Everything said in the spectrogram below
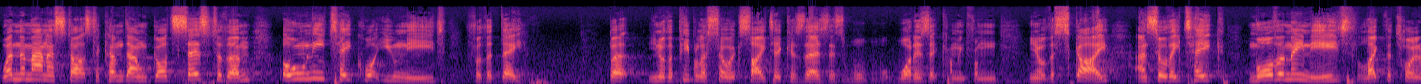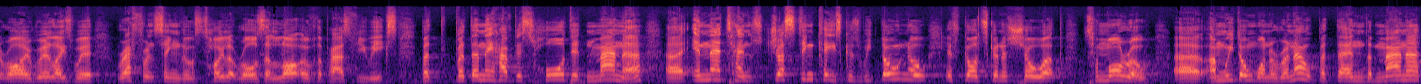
when the manna starts to come down, God says to them, only take what you need for the day. But, you know, the people are so excited because there's this, what is it coming from, you know, the sky? And so they take more than they need, like the toilet roll. I realize we're referencing those toilet rolls a lot over the past few weeks. But, but then they have this hoarded manna uh, in their tents just in case, because we don't know if God's going to show up tomorrow. Uh, and we don't want to run out. But then the manna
